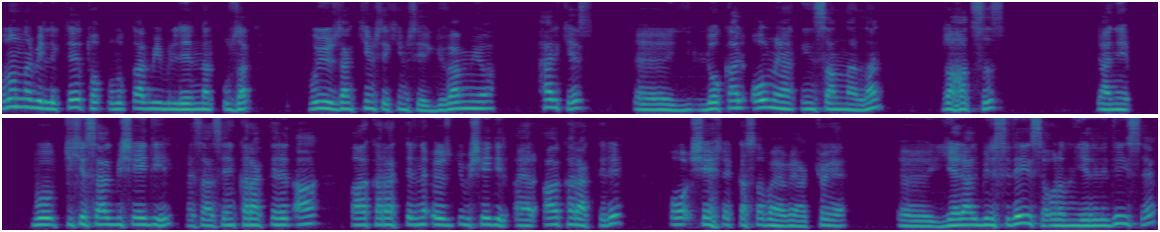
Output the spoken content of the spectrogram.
Bununla birlikte topluluklar birbirlerinden uzak. Bu yüzden kimse kimseye güvenmiyor. Herkes e, lokal olmayan insanlardan rahatsız. Yani bu kişisel bir şey değil. Mesela senin karakterin A, A karakterine özgü bir şey değil. Eğer A karakteri o şehre, kasabaya veya köye e, yerel birisi değilse, oranın yereli değilse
